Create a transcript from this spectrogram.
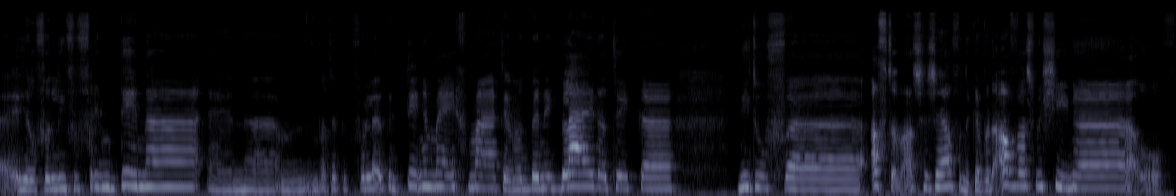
heel veel lieve vriendinnen. En um, wat heb ik voor leuke dingen meegemaakt. En wat ben ik blij dat ik niet hoef af te wassen zelf. Want ik heb een afwasmachine. Of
